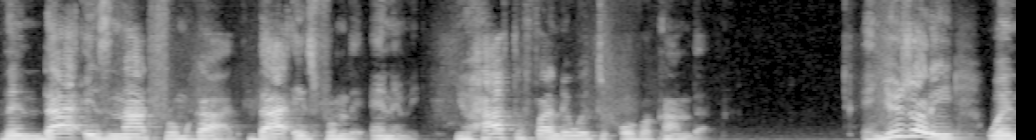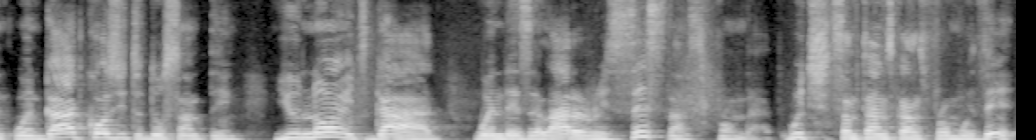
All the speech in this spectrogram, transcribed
then that is not from God. That is from the enemy. You have to find a way to overcome that. And usually when when God calls you to do something, you know it's God when there's a lot of resistance from that, which sometimes comes from within.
